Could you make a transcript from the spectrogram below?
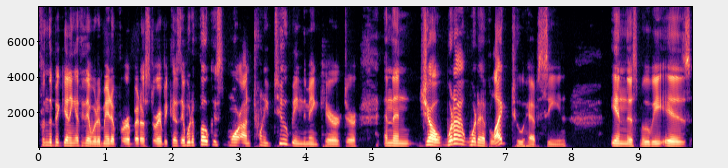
from the beginning. I think that would have made it for a better story because they would have focused more on 22 being the main character. And then Joe, what I would have liked to have seen in this movie is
